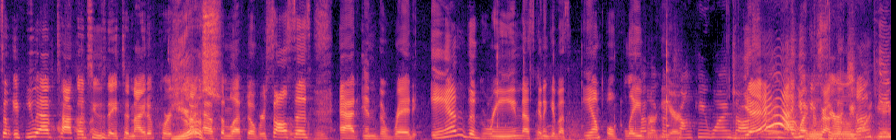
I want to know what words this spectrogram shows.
So if you have Taco Tuesday tonight, of course, you might have some leftover salsas. Add in the red and the green. That's gonna give us ample flavor like the here. chunky one, Jocelyn, Yeah, you like can the grab syrupy the one. chunky Yeah, you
